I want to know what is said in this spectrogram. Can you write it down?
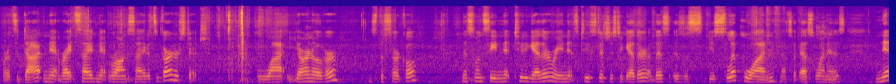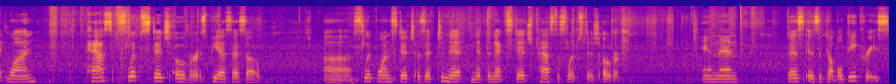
Where it's a dot, knit right side, knit wrong side, it's a garter stitch. Yarn over is the circle. This one, see, knit two together, where you knit two stitches together. This is, a, you slip one, that's what S1 is, knit one, pass slip stitch over it's PSSO. Uh, slip one stitch as if to knit, knit the next stitch, pass the slip stitch over. And then this is a double decrease.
